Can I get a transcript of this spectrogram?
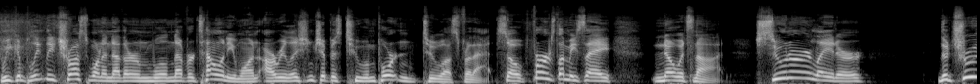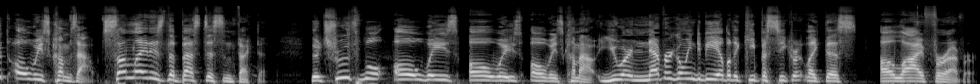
We completely trust one another and will never tell anyone. Our relationship is too important to us for that. So, first, let me say, no, it's not. Sooner or later, the truth always comes out. Sunlight is the best disinfectant. The truth will always, always, always come out. You are never going to be able to keep a secret like this alive forever.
